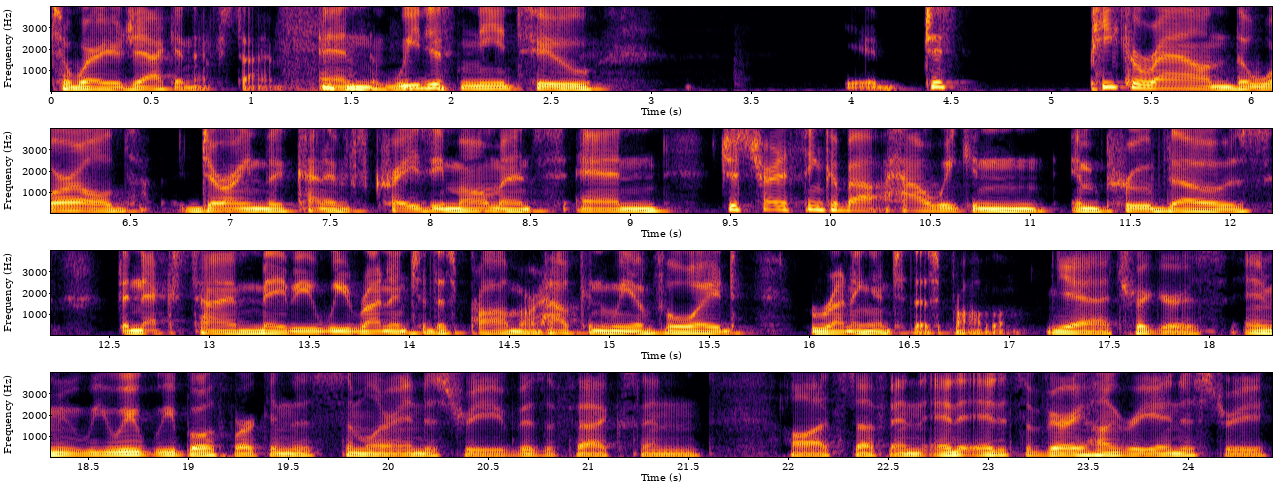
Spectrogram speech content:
to wear your jacket next time. And we just need to just peek around the world during the kind of crazy moments and just try to think about how we can improve those the next time maybe we run into this problem or how can we avoid running into this problem. Yeah triggers. And we, we, we both work in this similar industry visifex and all that stuff. And, and it's a very hungry industry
